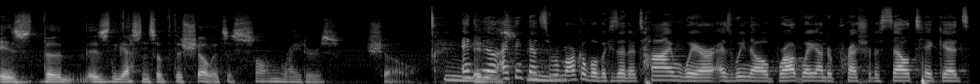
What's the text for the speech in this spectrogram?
is the is the essence of the show. It's a songwriter's show. Mm. And It you know, I think that's mm. remarkable because at a time where, as we know, Broadway under pressure to sell tickets,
